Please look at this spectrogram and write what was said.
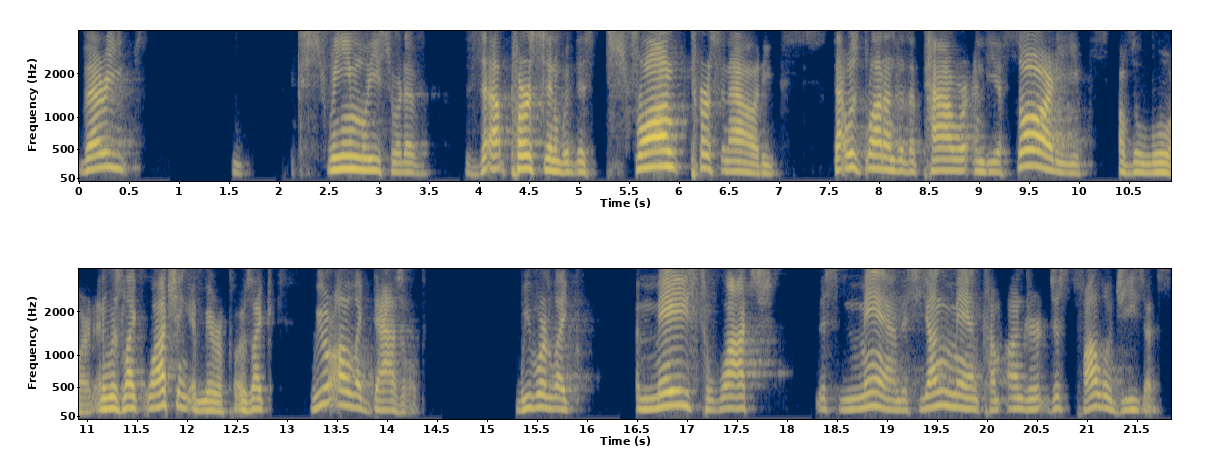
very extremely sort of uh, person with this strong personality that was brought under the power and the authority of the Lord. And it was like watching a miracle. It was like we were all like dazzled. We were like amazed to watch this man, this young man come under, just follow Jesus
